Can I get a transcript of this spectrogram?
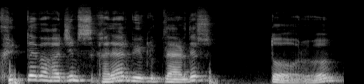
Kütle ve hacim skaler büyüklüklerdir. Doğru.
